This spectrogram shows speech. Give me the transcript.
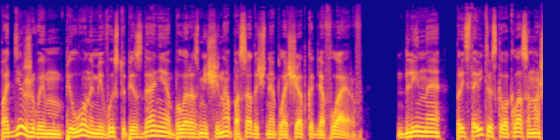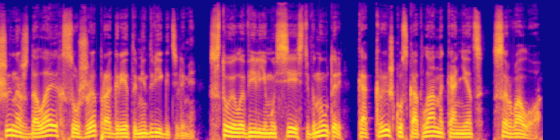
поддерживаемом пилонами выступе здания была размещена посадочная площадка для флайеров. Длинная, представительского класса машина ждала их с уже прогретыми двигателями. Стоило Вильяму сесть внутрь, как крышку с котла наконец сорвало.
